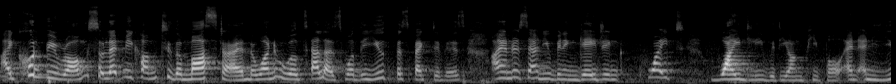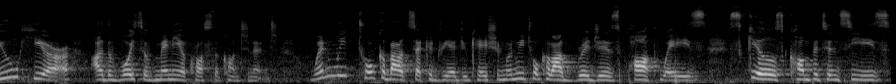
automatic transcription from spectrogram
I could be wrong, so let me come to the master and the one who will tell us what the youth perspective is. I understand you've been engaging quite widely with young people, and, and you here are the voice of many across the continent. When we talk about secondary education, when we talk about bridges, pathways, skills, competencies,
